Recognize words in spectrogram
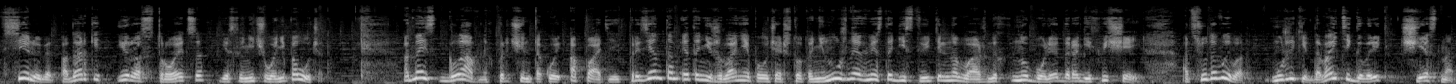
Все любят подарки и расстроятся, если ничего не получат. Одна из главных причин такой апатии к презентам – это нежелание получать что-то ненужное вместо действительно важных, но более дорогих вещей. Отсюда вывод. Мужики, давайте говорить честно,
